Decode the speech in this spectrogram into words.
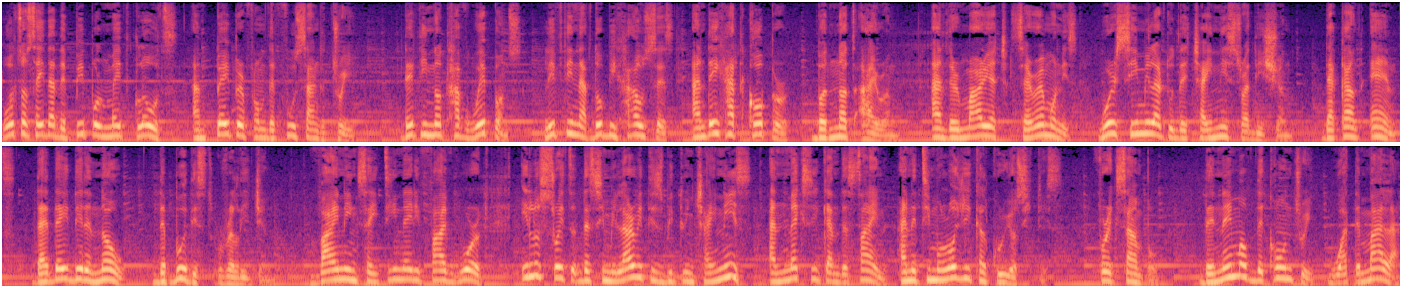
also say that the people made clothes and paper from the Fusang tree. They did not have weapons, lived in adobe houses, and they had copper but not iron. And their marriage ceremonies were similar to the Chinese tradition. The account ends that they didn't know the Buddhist religion. Vining's 1885 work illustrates the similarities between Chinese and Mexican design and etymological curiosities. For example, the name of the country, Guatemala,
